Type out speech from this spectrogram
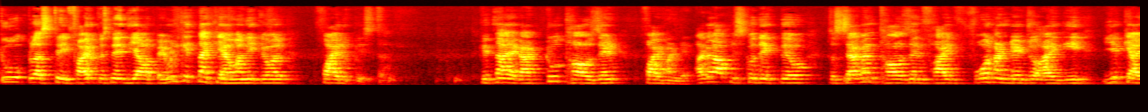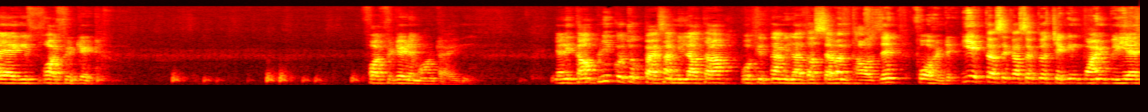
Two plus three five rupees नहीं दिया। और पेमेंट कितना किया वाली केवल फाइव रुपीज़ था। कितना आएगा? टू थाउज़ेंड फाइव हंड्रेड अगर आप इसको देखते हो तो seven thousand five four hundred जो आएगी, ये क्या आएगी? फॉरफिटेड फॉरफिटेड अमाउंट आएगी। यानी कंपनी को जो पैसा मिला था, वो कितना मिला था? सेवन थाउज़ेंड फोर हंड्रेड ये एक तरह से कर सकते हो चेकिंग पॉइंट भी है।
